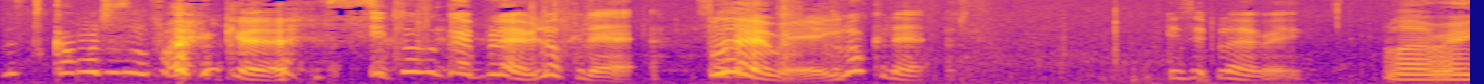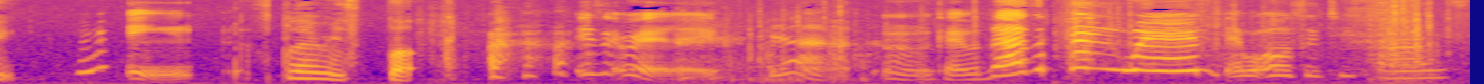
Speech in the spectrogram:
This camera doesn't focus. It doesn't go blue. Look at it. It's blurry. Look at it. Is it blurry? Blurry. It's blurry as fuck. Is it really? Yeah. Oh, okay. Well, there's a penguin. They were also two pounds.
